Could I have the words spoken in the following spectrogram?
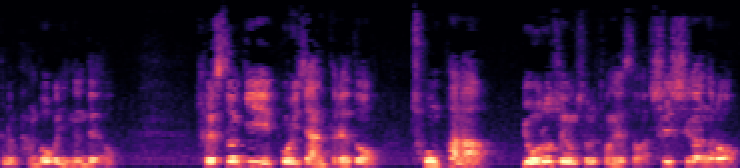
하는 방법은 있는데요. 결석이 보이지 않더라도 초음파나 요로 조영술을 통해서 실시간으로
